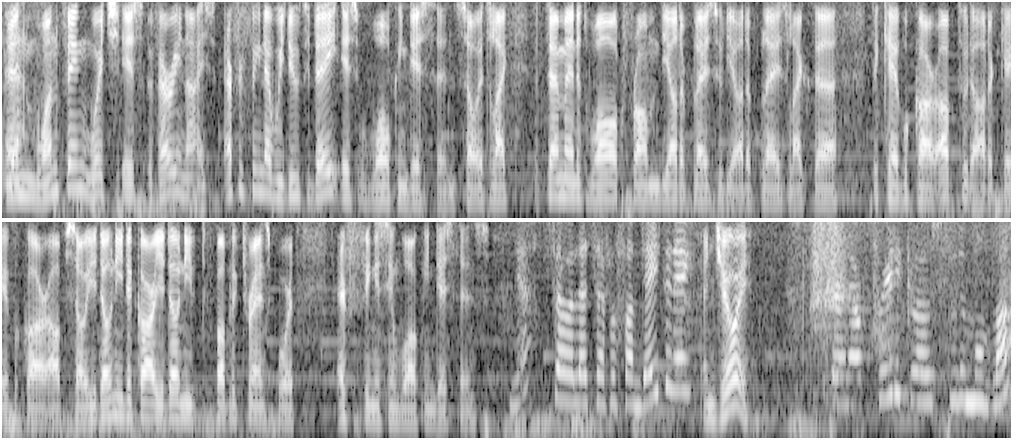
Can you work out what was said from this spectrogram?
Yeah. And one thing which is very nice, everything that we do today is walking distance. So it's like a 10 minute walk from the other place to the other place, like the, the cable car up to the other cable car up. So you don't need a car, you don't need public transport. Everything is in walking distance. Yeah, so let's have a fun day today. Enjoy! So we're now pretty close to the Mont Blanc.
